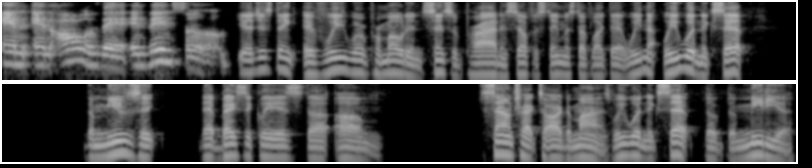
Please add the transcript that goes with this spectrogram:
and and all of that and then some Yeah, just think if we were promoting sense of pride and self esteem and stuff like that, we not we wouldn't accept the music that basically is the um soundtrack to our demise. We wouldn't accept the the media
